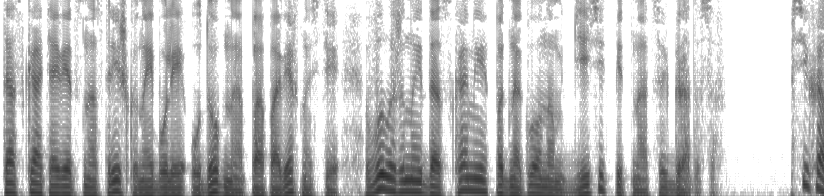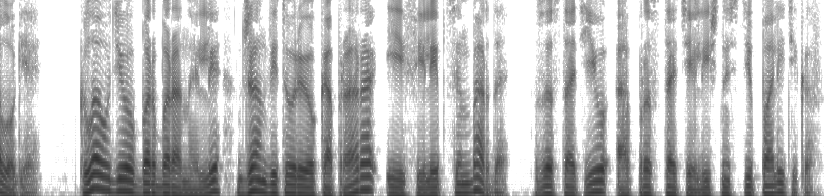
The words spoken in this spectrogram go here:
таскать овец на стрижку наиболее удобно по поверхности, выложенной досками под наклоном 10-15 градусов. Психология. Клаудио Барбаранелли, Джан Виторио Капрара и Филипп Цимбарда за статью о простоте личности политиков.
